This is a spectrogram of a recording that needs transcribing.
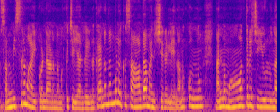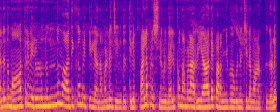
സമ്മിശ്രമായിക്കൊണ്ടാണ് നമുക്ക് ചെയ്യാൻ കഴിയുന്നത്. കാരണം നമ്മളൊക്കെ സാധാ മനുഷ്യരല്ലേ? നമുക്കൊന്നും നന്മ മാത്രമേ ചെയ്യുള്ളൂ നല്ലത് മാത്രമേ വരുള്ളൂ എന്നൊന്നും വാദിക്കാൻ പറ്റില്ല. നമ്മളുടെ ജീവിതത്തിൽ പല പ്രശ്നങ്ങളും ചിലപ്പോൾ നമ്മൾ അറിയാതെ പറഞ്ഞു പോകുന്ന ചില വാക്കുകൾ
